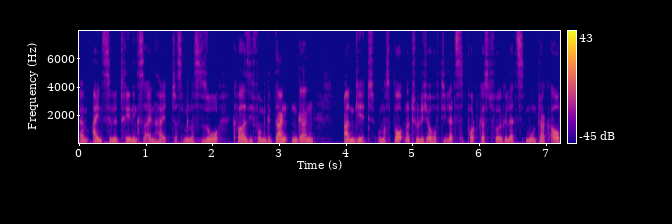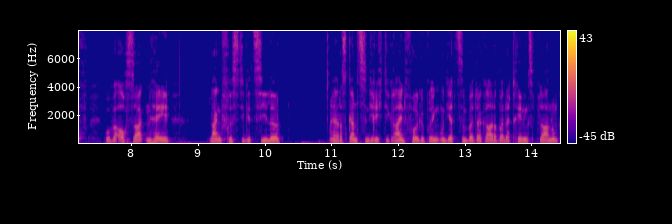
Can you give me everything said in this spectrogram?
ähm, einzelne Trainingseinheit, dass man das so quasi vom Gedankengang angeht. Und das baut natürlich auch auf die letzte Podcast-Folge letzten Montag auf, wo wir auch sagten, hey, langfristige Ziele, ja, das Ganze in die richtige Reihenfolge bringen. Und jetzt sind wir da gerade bei der Trainingsplanung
